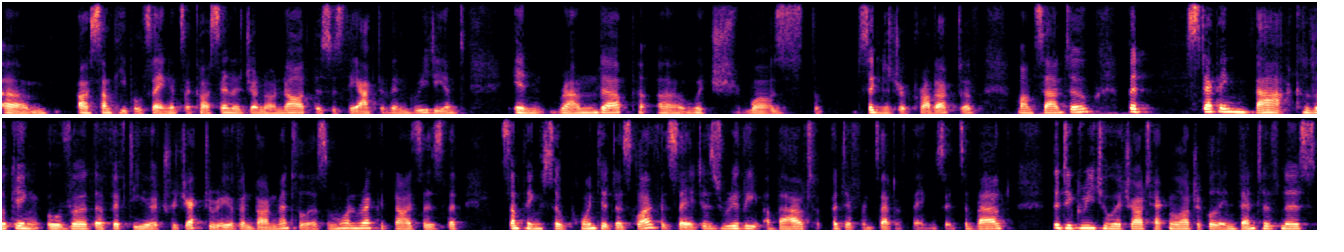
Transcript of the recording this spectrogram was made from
um, are some people saying it's a carcinogen or not? This is the active ingredient in Roundup, uh, which was the signature product of Monsanto. But stepping back, looking over the 50-year trajectory of environmentalism, one recognizes that something so pointed as glyphosate is really about a different set of things. It's about the degree to which our technological inventiveness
